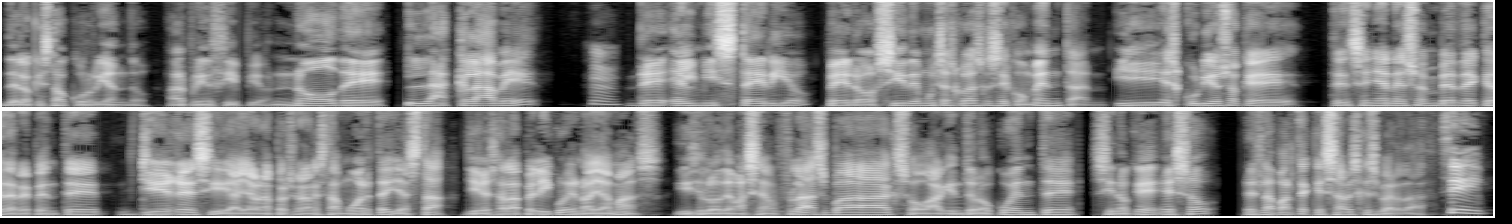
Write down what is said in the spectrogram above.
de lo que está ocurriendo al principio, no de la clave Hmm. de el misterio, pero sí de muchas cosas que se comentan. Y es curioso que te enseñan eso en vez de que de repente llegues y haya una persona que está muerta y ya está. Llegues a la película y no haya más. Y si lo demás sean flashbacks o alguien te lo cuente, sino que eso es la parte que sabes que es verdad. Sí,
